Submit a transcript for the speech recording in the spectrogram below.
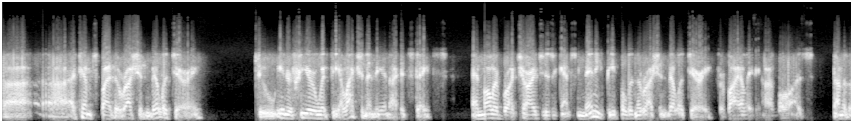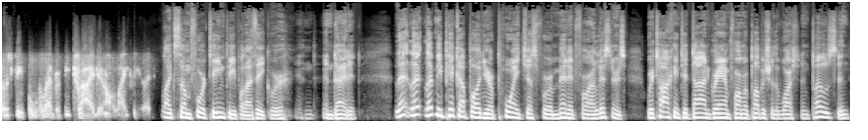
uh, uh, attempts by the Russian military to interfere with the election in the United States. And Mueller brought charges against many people in the Russian military for violating our laws none of those people will ever be tried in all likelihood. Like some 14 people, I think, were in, indicted. Let, let, let me pick up on your point just for a minute for our listeners. We're talking to Don Graham, former publisher of the Washington Post, and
